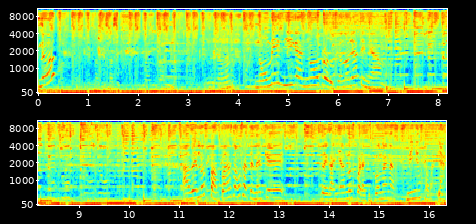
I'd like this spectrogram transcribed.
¿No? No me digas, no, producción, no le atinamos. A ver, los papás vamos a tener que regañarlos para que pongan a sus niños a bailar.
